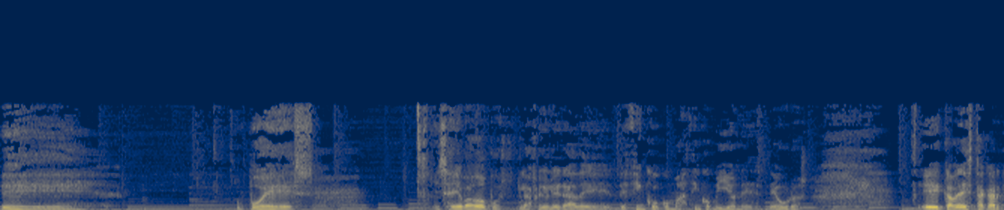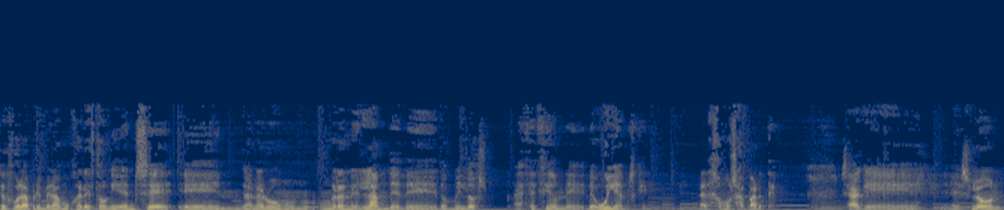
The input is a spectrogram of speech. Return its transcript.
Eh, pues se ha llevado pues la friolera de, de 5,5 millones de euros. Eh, cabe destacar que fue la primera mujer estadounidense en ganar un, gran slam desde 2002, a excepción de, Williams, que la dejamos aparte. O sea que Sloan,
